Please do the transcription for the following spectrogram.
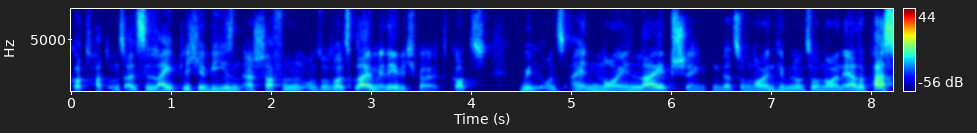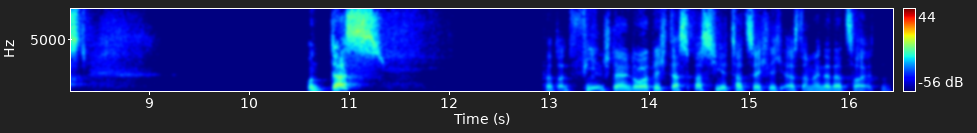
Gott hat uns als leibliche Wesen erschaffen und so soll es bleiben in Ewigkeit. Gott will uns einen neuen Leib schenken, der zum neuen Himmel und zur neuen Erde passt. Und das wird an vielen Stellen deutlich, das passiert tatsächlich erst am Ende der Zeiten.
